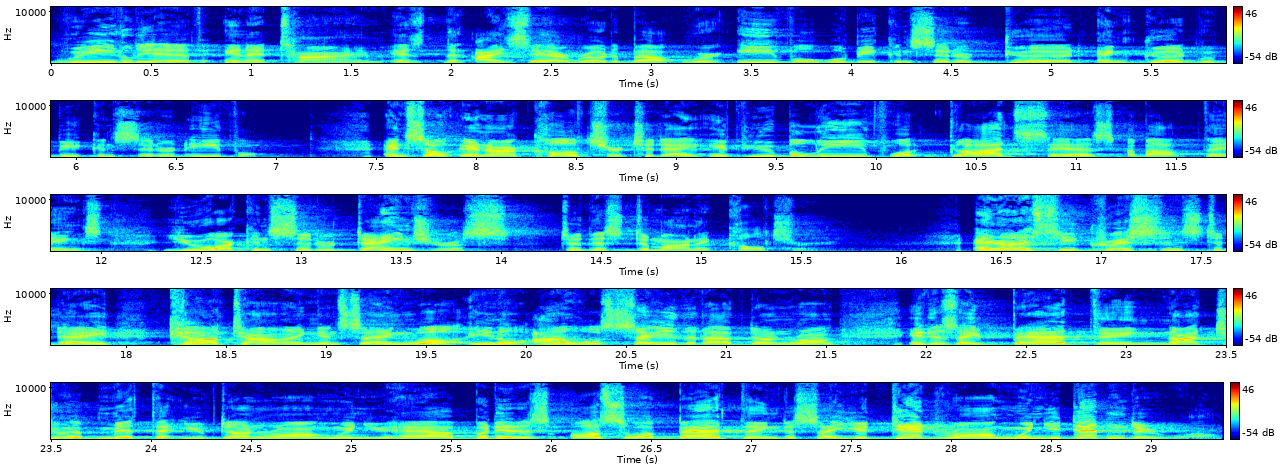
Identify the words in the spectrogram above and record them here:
we live in a time, as that Isaiah wrote about, where evil will be considered good and good will be considered evil. And so, in our culture today, if you believe what God says about things, you are considered dangerous to this demonic culture. And I see Christians today kowtowing and saying, Well, you know, I will say that I've done wrong. It is a bad thing not to admit that you've done wrong when you have, but it is also a bad thing to say you did wrong when you didn't do wrong.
